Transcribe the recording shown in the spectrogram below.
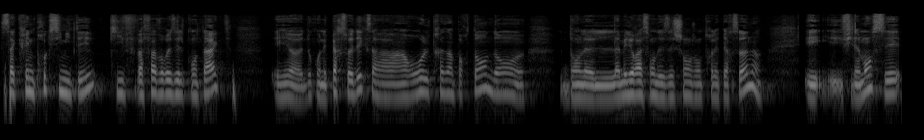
ça crée une proximité qui va favoriser le contact. Et euh, donc, on est persuadé que ça a un rôle très important dans, euh, dans l'amélioration des échanges entre les personnes. Et, finalement, c'est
